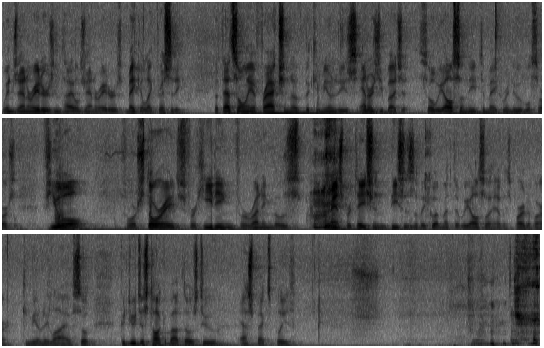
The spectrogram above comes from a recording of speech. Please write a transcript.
wind generators and tidal generators make electricity. But that's only a fraction of the community's energy budget. So we also need to make renewable source fuel for storage, for heating, for running those transportation pieces of equipment that we also have as part of our community lives. So could you just talk about those two aspects, please?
